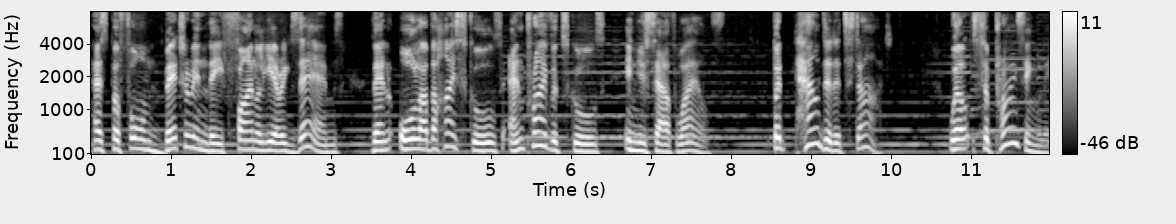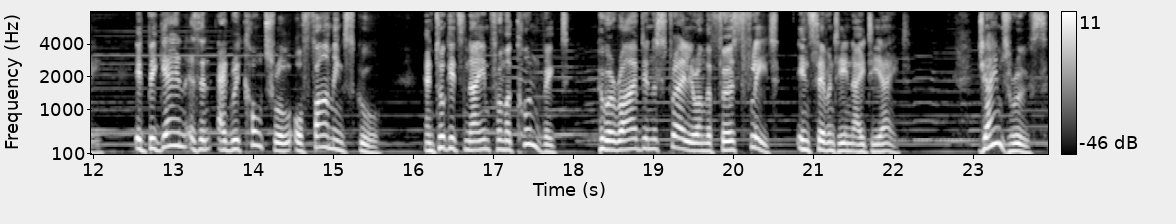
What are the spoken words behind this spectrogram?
has performed better in the final year exams than all other high schools and private schools in New South Wales. But how did it start? Well, surprisingly, it began as an agricultural or farming school and took its name from a convict who arrived in Australia on the First Fleet in 1788. James Ruse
